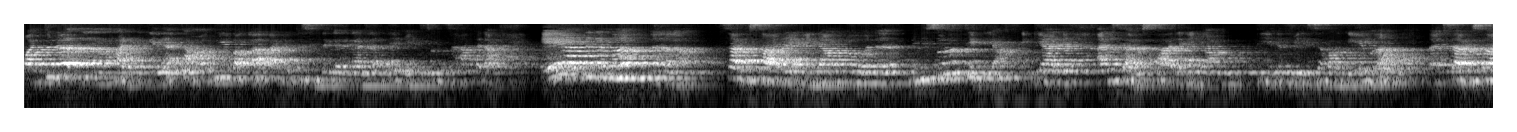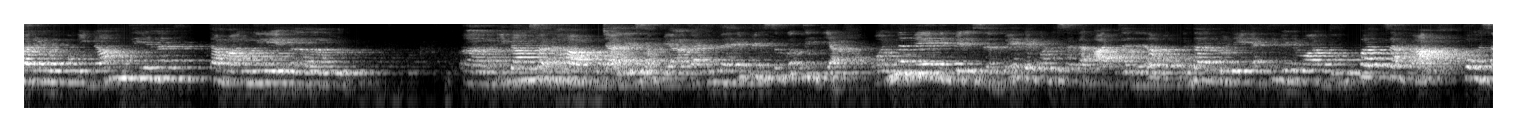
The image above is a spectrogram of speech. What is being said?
වතුර හඩගෙන තමන්ගේ වගා කටයුතු සිදු කරගන්නත් මේ මිනිස්සු උත්සාහ කරා. ඒ අතරම සරුසාර ඉඩම් නොවන මිනිසුන් හිටියා. ඒ කියන්නේ අර සරුසාර ඉඩම් තියෙන පිරිස වගේම සරුසාර නොවන ඉඩම් තියෙන තමන්ගේ ඉඩම් සඳහා ජලය සපයා ගන්න බැරි පිරිසකුත් හිටියා. ඔන්න මේ දෙපිරිස මේ දෙකොටසට අතර ඔන්න දරුවනේ ඇති වෙනවා දුප්පත් සහ පොහොසත්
